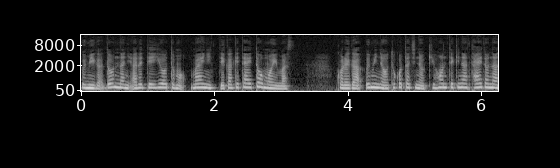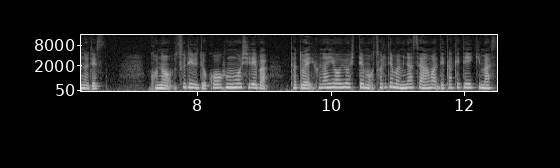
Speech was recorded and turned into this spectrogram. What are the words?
海がどんなに荒れていようとも毎日出かけたいと思います。これが海の男たちの基本的な態度なのです。このスリルと興奮を知れば、たとえ船酔いをしてもそれでも皆さんは出かけていきます。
